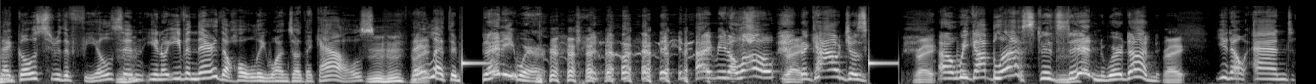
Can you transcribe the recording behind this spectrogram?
That goes through the fields, and you know, even they're the holy ones are the cows. They Mm-hmm. right. let them anywhere. You know I mean? I mean, hello, Right. the cow just. Right. Oh, we got blessed. It's mm-hmm. in. We're done. Right. You know, and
